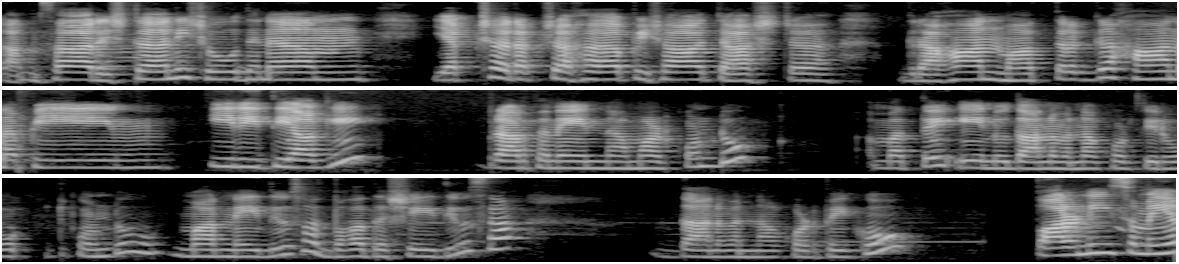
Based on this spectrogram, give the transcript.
ಕಂಸಾರಿಷ್ಟನಿಶೋಧನ ಯಕ್ಷ ರಕ್ಷ ಪಿಶಾಚಾಶ್ಚ ಗ್ರಹಾನ್ ಮಾತ್ರ ಗ್ರಹಾನಪಿ. ಈ ರೀತಿಯಾಗಿ ಪ್ರಾರ್ಥನೆಯನ್ನು ಮಾಡಿಕೊಂಡು, ಮತ್ತು ಏನು ದಾನವನ್ನು ಕೊಡ್ತಿರೋ, ಇಟ್ಕೊಂಡು ಮಾರನೇ ದಿವಸ, ದ್ವಾದಶಿ ದಿವಸ ದಾನವನ್ನು ಕೊಡಬೇಕು. ಪಾರಣಿ ಸಮಯ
